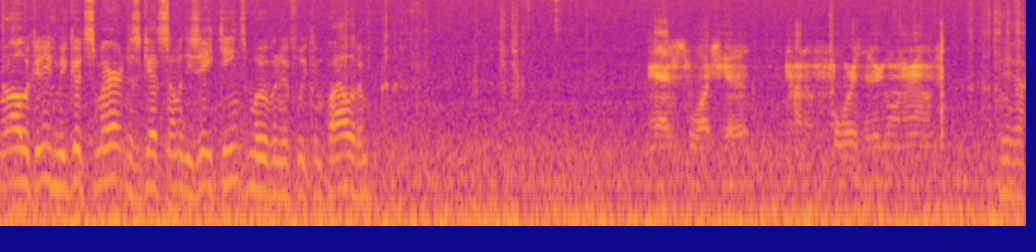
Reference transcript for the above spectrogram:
Well, we could even be good Samaritans to get some of these 18s moving if we can pilot them. Yeah, just watch, you got a ton of fours that are going around. Yeah.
